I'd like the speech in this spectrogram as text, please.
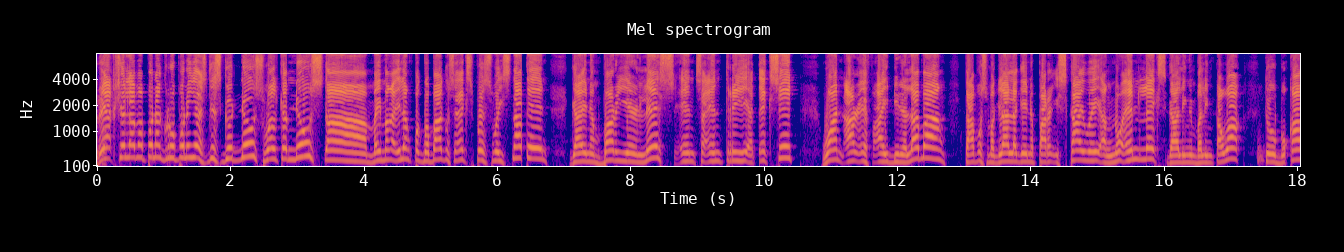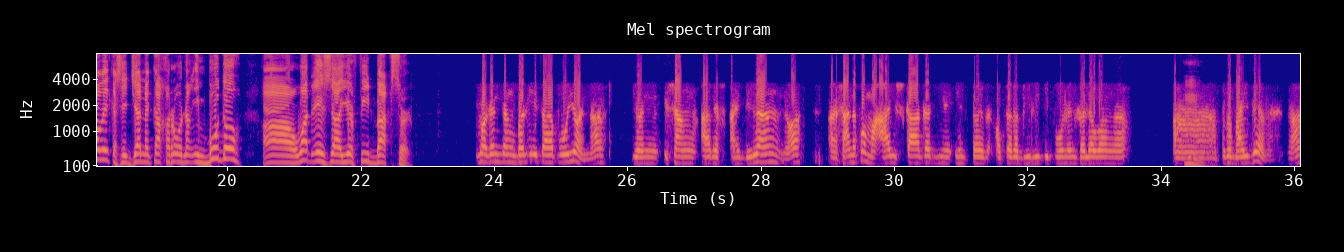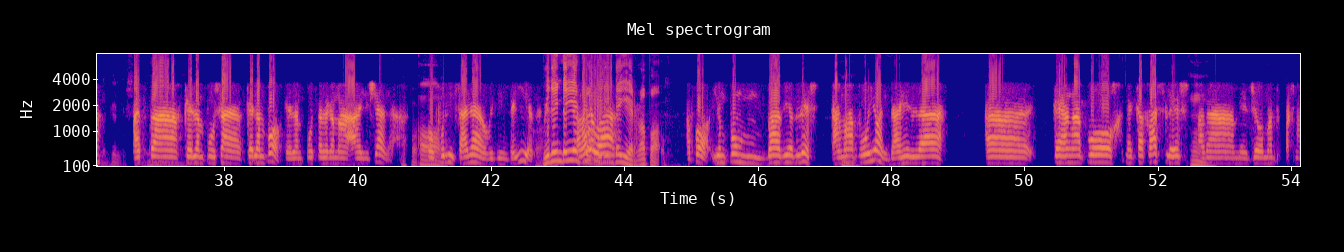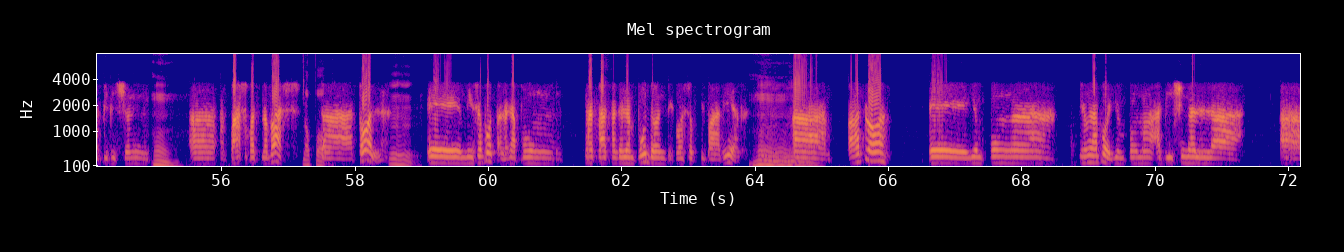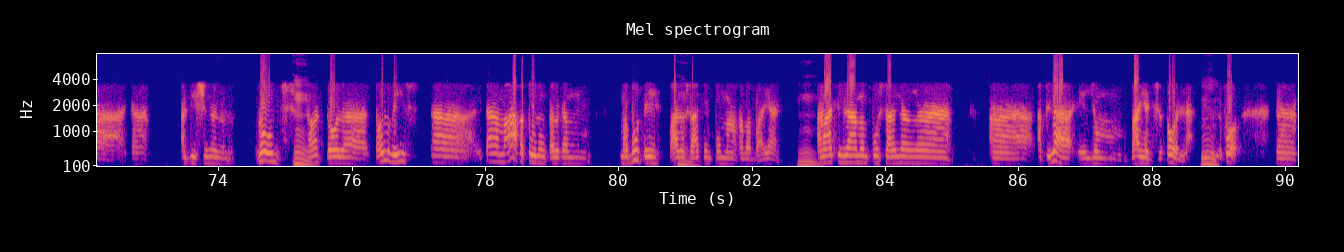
Reaction lamang po ng grupo ninyo. Is this good news? Welcome news na may mga ilang pagbabago sa expressways natin gaya ng barrierless and sa entry at exit. One RFID na lamang. Tapos maglalagay na parang skyway ang no NLEX galing ng Balintawak to Bukawi kasi diyan nagkakaroon ng imbudo. Uh, what is uh, your feedback, sir? magandang balita po yun. No? Yun isang RFID lang. No? Ah, sana po maayos kaagad yung interoperability po ng dalawang ah, ah, provider. No? At ah, kailan po sa kailan po kailan po talaga maayos yan. Oo. Hopefully sana within the year. Within the year po, Pangalawa. within the year. Opo. Apo, yung pong barrierless, tama po yun dahil ah, ah, kaya nga po nagka-cashless Hmm. para medyo mab- mas mabilis yung Mm. ah, pasok at labas Opo. sa toll. Mhm. Eh, minsan po talaga pong natatagalan po doon because of the barrier. Mm. Ah, pangatlo, eh, yung pong, ah, yung nga po, yung pong mga additional ah, ah, ah, additional roads, Mm. no, toll, ah, tollways, na uh, makakatulong talagang mabuti para Mm. sa ating pong mga kababayan. Mm. Ang ating lamang po sanang ah, ah, apila eh, yung bayad sa toll. Mm. Ito po. na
